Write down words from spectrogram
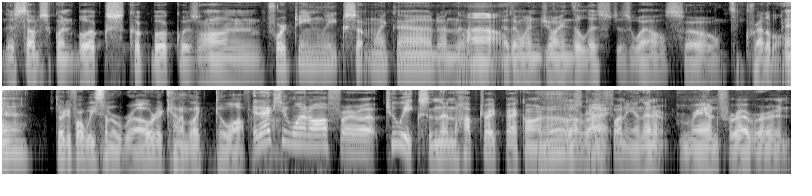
the subsequent books, cookbook was on 14 weeks, something like that. And the Wow. other one joined the list as well. So, It's incredible. yeah. 34 weeks in a row, or to kind of like go off. It actually went off for uh, two weeks and then hopped right back on. Oh, it was kind right. of funny. And then it ran forever. And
